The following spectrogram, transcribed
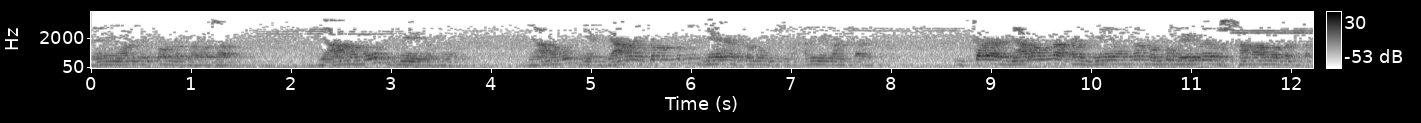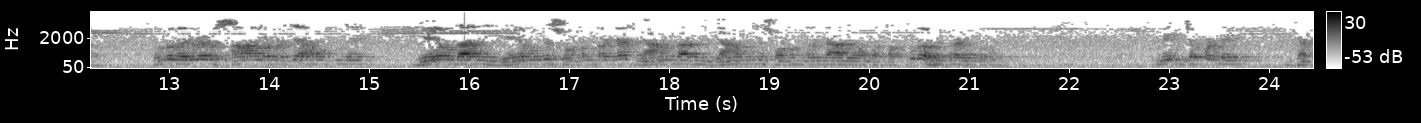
నేను ఈ చెప్తూ ఉండదు వ్యవసాయం జ్ఞానము జ్ఞేయము. జ్ఞానము జ్ఞానం ఎక్కడ ఉంటుంది? జ్ఞేయం ఎక్కడ ఉంటుంది? అని మీరు అంటారు. ఇక్కడ జ్ఞానం ఉంది? అక్కడ జ్ఞేయం ఉందని రెండు వేరువేరు స్థానాల్లో పెడతారు. రెండు వేరువేరు స్థానాల్లో పెడితే ఏమవుతుంది? జ్ఞేయం దారిని జ్ఞేయం ఉంది స్వతంత్రంగా జ్ఞానం దారిని జ్ఞానం ఉంది స్వతంత్రంగా అనే ఒక తప్పుడు అభిప్రాయం మీరు చెప్పండి ఘట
